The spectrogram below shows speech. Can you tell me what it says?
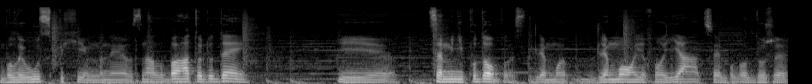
були успіхи, мене знало багато людей. І це мені подобалось. Для, для мого я це було дуже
